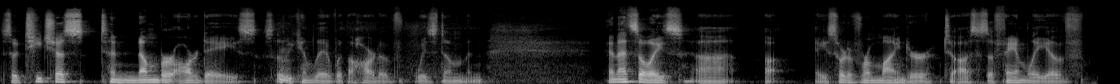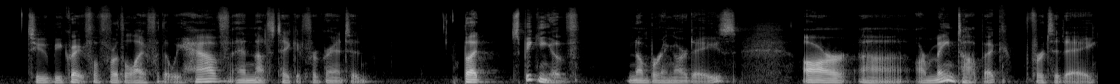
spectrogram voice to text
"So teach us to number our days, so that we can live with a heart of wisdom." And and that's always uh, uh, a sort of reminder to us as a family of to be grateful for the life that we have and not to take it for granted. But speaking of numbering our days, our uh, our main topic for today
